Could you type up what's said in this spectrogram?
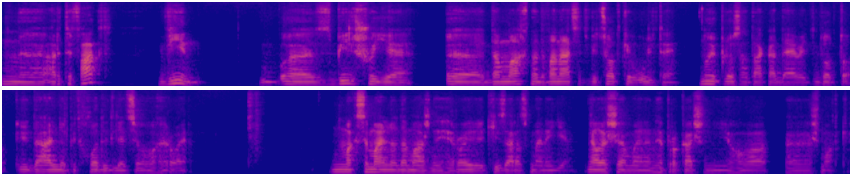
м, е, артефакт, він збільшує е, дамаг на 12% ульти. Ну і плюс атака 9, тобто ідеально підходить для цього героя. Максимально дамажний герой, який зараз в мене є. Але ще в мене не прокачані його е, шмотки.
